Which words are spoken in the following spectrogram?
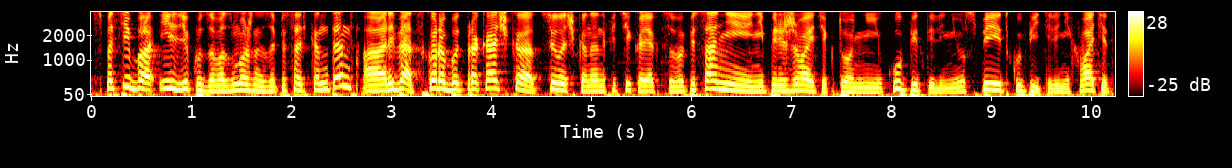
спасибо Изику за возможность записать контент. А, ребят, скоро будет прокачка. Ссылочка на NFT коллекцию в описании. Не переживайте, кто не купит или не успеет купить, или не хватит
